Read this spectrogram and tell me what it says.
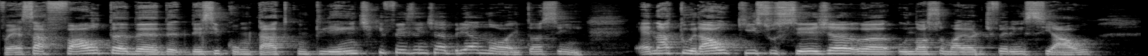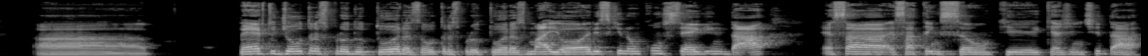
foi essa falta de, de, desse contato com o cliente que fez a gente abrir a Nó. Então, assim, é natural que isso seja uh, o nosso maior diferencial. Uh, perto de outras produtoras, outras produtoras maiores que não conseguem dar essa, essa atenção que, que a gente dá.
